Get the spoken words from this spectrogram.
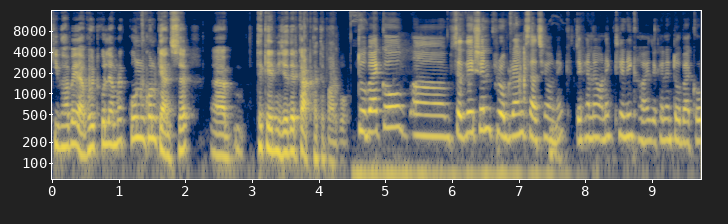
কীভাবে অ্যাভয়েড করলে আমরা কোন কোন ক্যান্সার থেকে নিজেদেরকে আটকাতে পারব? টোব্যাকো সেজেশন প্রোগ্রামস আছে অনেক যেখানে অনেক ক্লিনিক হয় যেখানে টোব্যাকো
